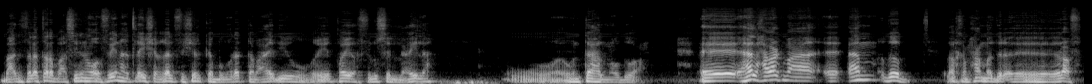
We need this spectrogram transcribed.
بعد ثلاث أربع سنين هو فين هتلاقيه شغال في شركة بمرتب عادي وطير فلوس العيلة وانتهى الموضوع. هل حضرتك مع أم ضد الأخ محمد رأفت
